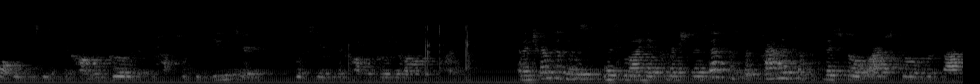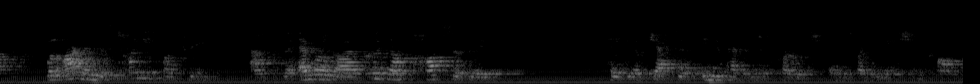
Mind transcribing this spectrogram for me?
what we see as the common good and perhaps what the user would see as the common good a lot of the time. And in terms of the mis- misaligned commercial incentives, the premise of the Politico article was that, well, Ireland is a tiny country, and the Emerald Isle could not possibly take an objective, independent approach in its regulation of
